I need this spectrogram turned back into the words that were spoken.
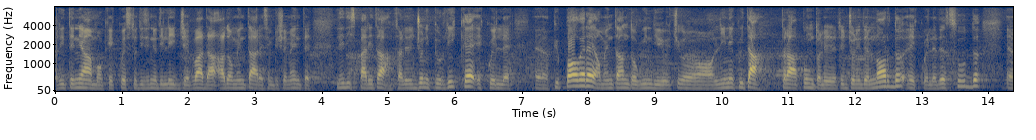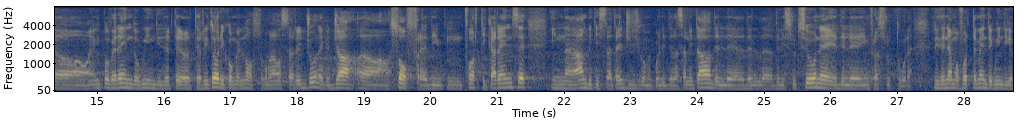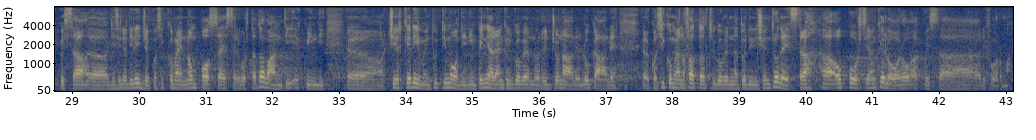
Riteniamo che questo disegno di legge vada ad aumentare semplicemente le disparità tra le regioni più ricche e quelle eh, più povere, aumentando quindi eh, l'inequità tra appunto le regioni del nord e quelle del sud, eh, impoverendo quindi ter territori come il nostro, come la nostra regione che già eh, soffre di mh, forti carenze in ambiti strategici come quelli della sanità, del, dell'istruzione e delle infrastrutture. Riteniamo fortemente quindi che questo eh, disegno di legge così com'è non possa essere portato avanti e quindi eh, cercheremo in tutti i modi di impegnare anche il governo regionale, locale, eh, così come hanno fatto altri governatori di centrodestra, a opporsi opporsi anche loro a questa riforma.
